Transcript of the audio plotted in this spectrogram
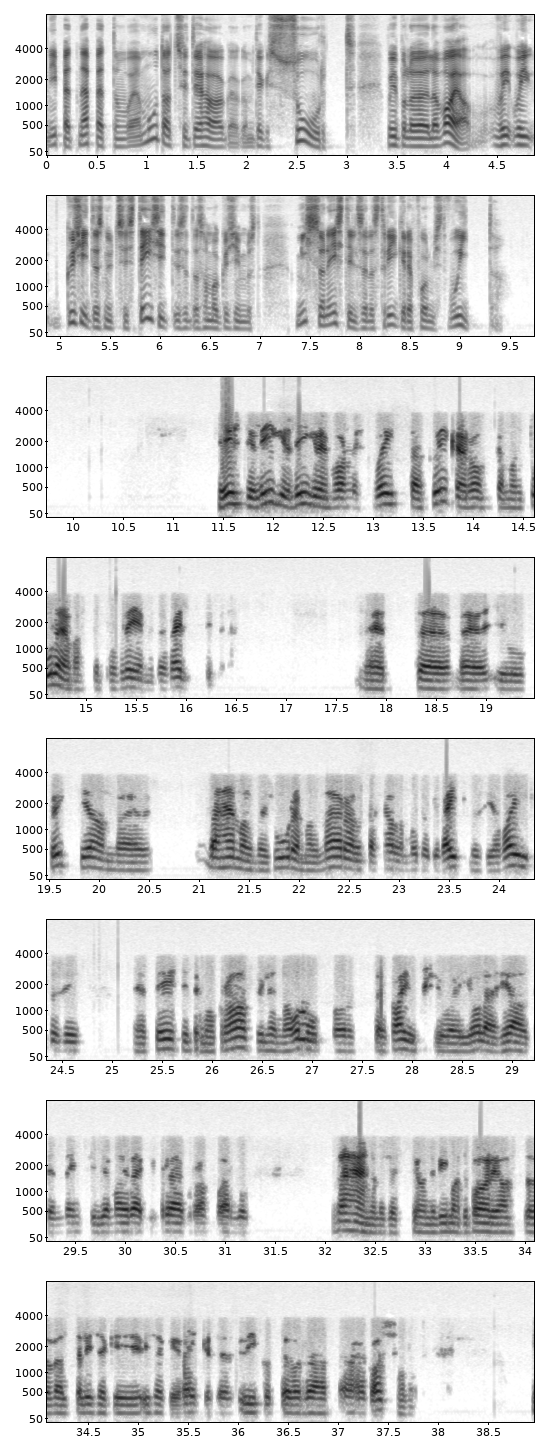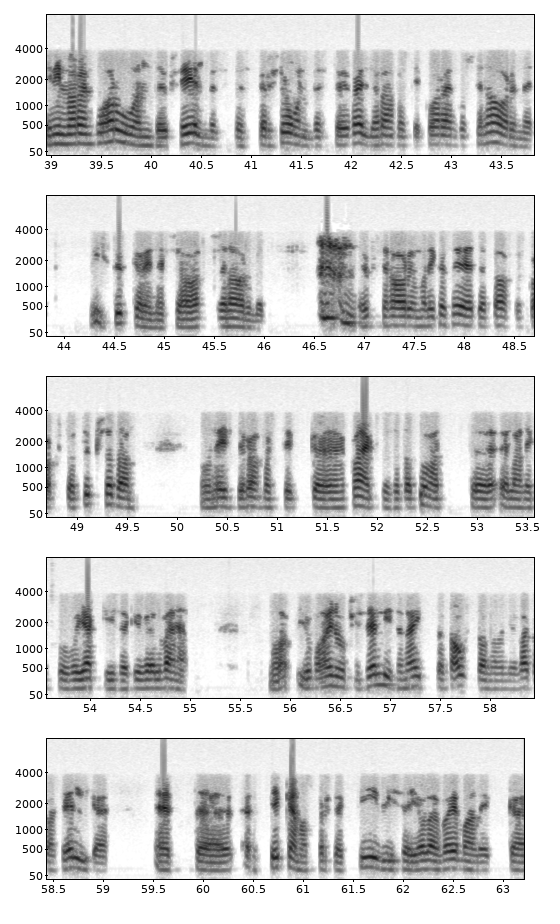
nipet-näpet on vaja muudatusi teha, aga, aga midagi suurt võib-olla ei ole vaja. või, või küsides nüüd siis teisiti sedasama küsimust, mis on Eestil sellest riigireformist võita? Eesti riigil riigireformist võita kõige rohkem on tulevaste probleemide vältimine. et äh, me ju kõik teame vähemal või suuremal määral, ka seal on muidugi väitlusi ja vaidlusi, et Eesti demograafiline olukord kahjuks ju ei ole heal tendentsil ja ma ei räägi praegu rahvaarvu vähenemisest, see on viimase paari aasta vältel isegi, isegi väikese ühikute võrra äh, kasvanud inimarengu aruande üks eelmistest versioonidest tõi välja rahvastiku arengu stsenaariumid, viis tükki oli neid stsenaariumid. üks stsenaarium oli ka see, et, et aastast kaks tuhat ükssada on Eesti rahvastik äh, kaheksasada tuhat äh, elanikku või äkki isegi veel vähem. no juba ainuüksi sellise näite taustal on ju väga selge, et, äh, et pikemas perspektiivis ei ole võimalik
